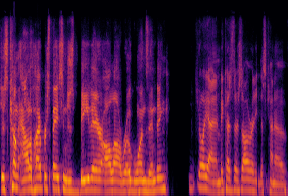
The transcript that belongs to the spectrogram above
just come out of hyperspace and just be there, a la Rogue One's ending. Oh yeah, and because there's already this kind of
